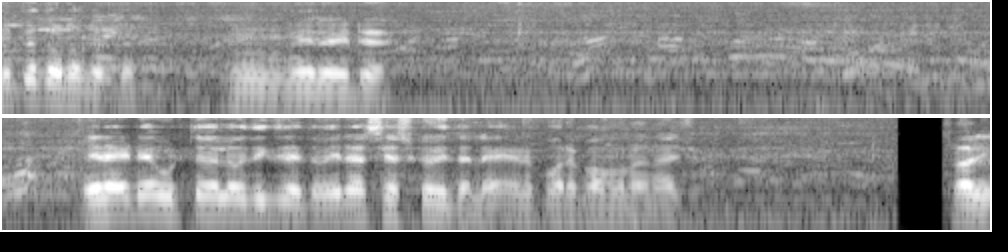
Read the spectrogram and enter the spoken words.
এটা তো ওটা দরকার। হুম এটা এটা এরা এটা উঠতে হলে ওদিক যাইতো এটা শেষ করি তাহলে, এর পরে পাবো না সরি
